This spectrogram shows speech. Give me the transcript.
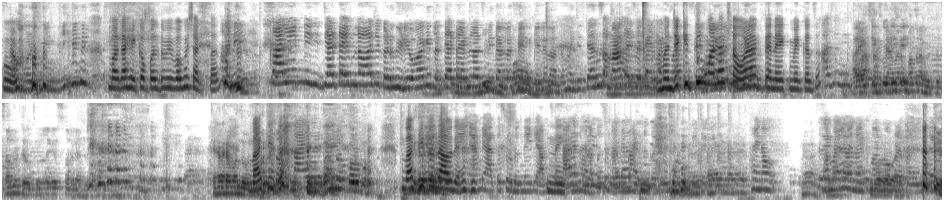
हो. मेहंदी बघा हे कपल तुम्ही बघू शकतात. आणि काल यांनी ज्या टाइमला माझ्याकडे व्हिडिओ मागितला त्या टाइमलाच मी त्यांना सेंड केलेला होता. म्हणजे त्यांचा मागायचा टाइम म्हणजे किती मनातलं ओळखते ना एकमेकाचं? पंधरा मिनिटं चालू ठेव तुला लगेच स्वर्गात कॅमेरा बंद होतो. बाकीचं फक्त. जाऊ द्या. आम्ही आता सोडून दिले आमचं नाही. झाल्यापासून आम्ही भांडणं. हाय ना हो? आम्हाला नीट मन मोकळेपणाने काही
